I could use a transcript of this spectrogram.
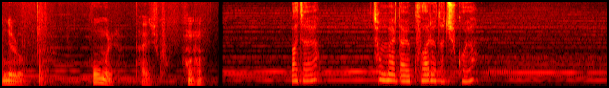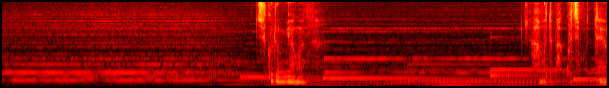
웬일로 호응을 다 해주고. 맞아요? 정말 날 구하려다 죽어요? 죽을 운명은 아무도 바꾸지 못해요.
